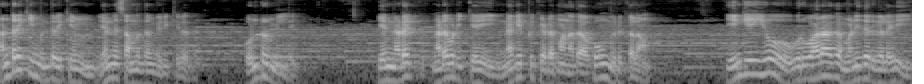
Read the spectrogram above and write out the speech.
அன்றைக்கும் இன்றைக்கும் என்ன சம்பந்தம் இருக்கிறது? ஒன்றுமில்லை. என் நட நடவடிக்கை நகைப்புக்கிடமானதாகவும் இருக்கலாம். எங்கேயோ ஒருவாறாக மனிதர்களை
